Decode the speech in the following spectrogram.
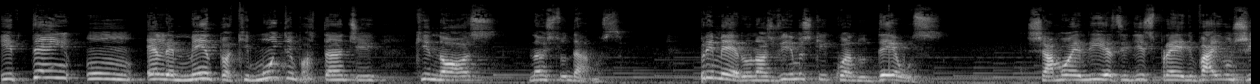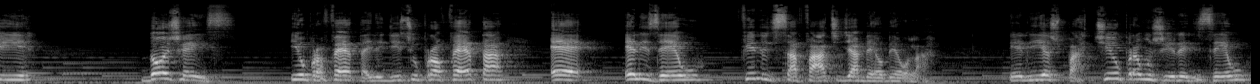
E tem um elemento aqui muito importante que nós não estudamos. Primeiro, nós vimos que quando Deus chamou Elias e disse para ele: Vai ungir dois reis e um profeta, ele disse: O profeta é Eliseu, filho de Safate de Abel Beolá. Elias partiu para ungir Eliseu,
